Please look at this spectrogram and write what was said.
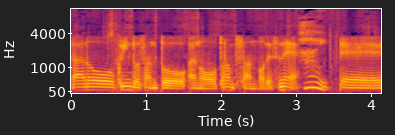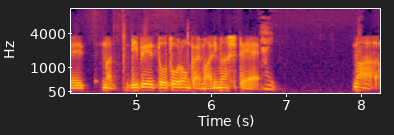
あのクリントンさんとあのトランプさんのですね、はい。えーまあ、ディベート、討論会もありまして、はい。まあ、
